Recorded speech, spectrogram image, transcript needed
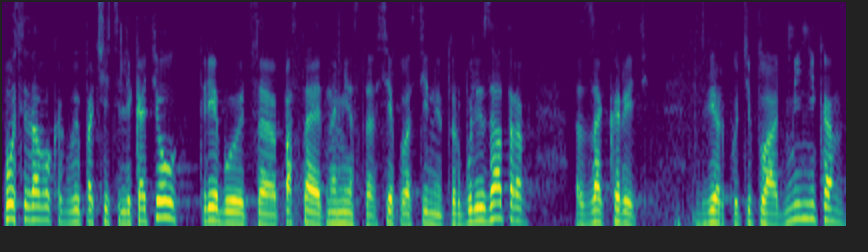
После того, как вы почистили котел, требуется поставить на место все пластины турбулизаторов, закрыть дверку теплообменника.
